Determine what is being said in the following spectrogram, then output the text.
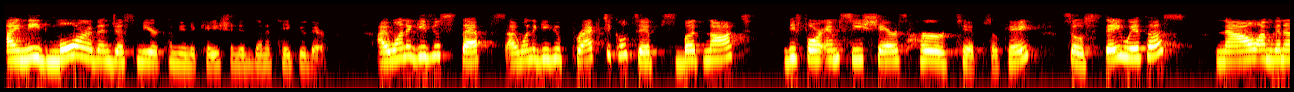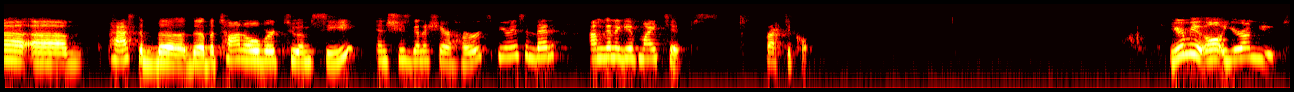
I need more than just mere communication is going to take you there. I want to give you steps. I want to give you practical tips, but not before MC shares her tips, okay? So stay with us. Now I'm going to um, pass the, the, the baton over to MC, and she's going to share her experience, and then I'm going to give my tips, practical. You're mute. Oh, you're on mute.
